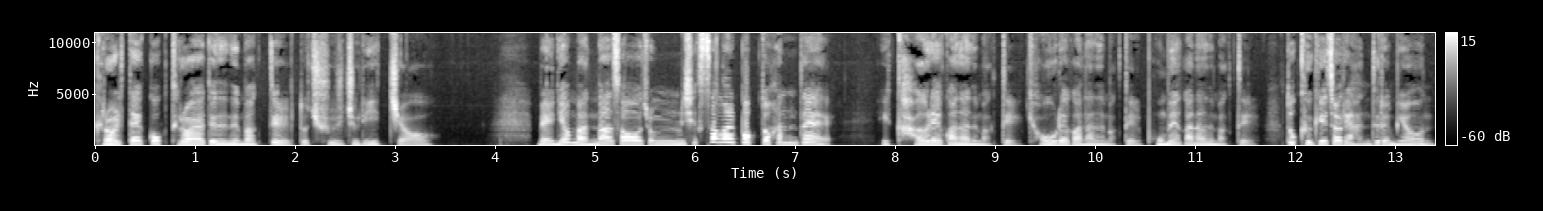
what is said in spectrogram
그럴 때 꼭 들어야 되는 음악들 또 줄줄이 있죠. 매년 만나서 좀 식상할 법도 한데, 이 가을에 관한 음악들, 겨울에 관한 음악들, 봄에 관한 음악들, 또 그 계절에 안 들으면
